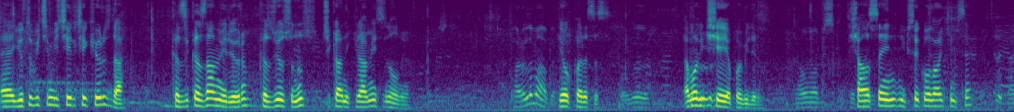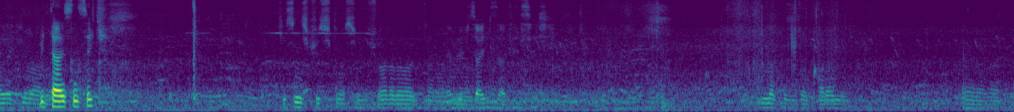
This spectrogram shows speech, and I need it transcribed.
Ee, YouTube için bir içerik çekiyoruz da kazı kazan veriyorum. Kazıyorsunuz. Çıkan ikramiye sizin oluyor. Paralı mı abi? Yok parasız. Olur. Ama bir kişiye yapabilirim. Tamam abi sıkıntı yok. Şansı en yüksek olan kimse Ben yapayım abi. bir tanesini seç. Kesin hiçbir şey çıkmaz şimdi. Şu arada var bir tane. abi. Müsait zaten. Bununla kazıyacağım param yok. Eyvallah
